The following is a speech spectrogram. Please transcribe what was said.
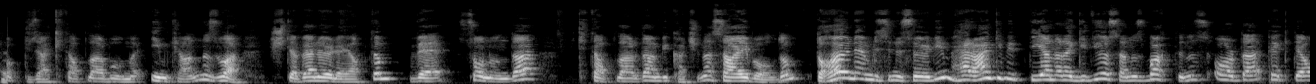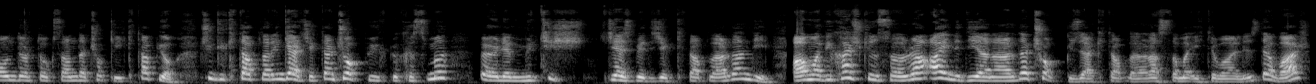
çok güzel kitaplar bulma imkanınız var. İşte ben öyle yaptım ve sonunda kitaplardan birkaçına sahip oldum. Daha önemlisini söyleyeyim. Herhangi bir Diyanar'a gidiyorsanız baktınız orada pek de 14.90'da çok iyi kitap yok. Çünkü kitapların gerçekten çok büyük bir kısmı öyle müthiş cezbedecek kitaplardan değil. Ama birkaç gün sonra aynı Diyanar'da çok güzel kitaplara rastlama ihtimaliniz de var.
